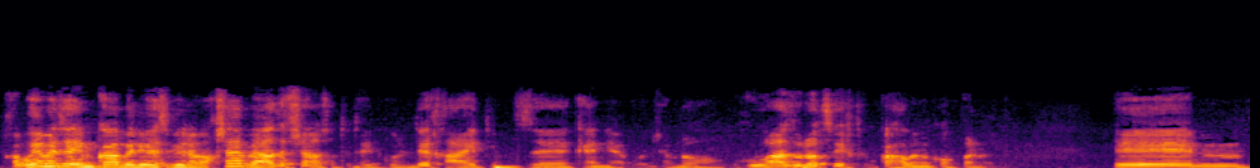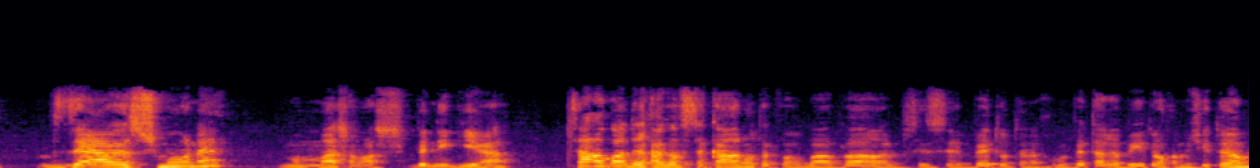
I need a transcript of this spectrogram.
מחברים את זה עם כבל USB למחשב ואז אפשר לעשות את העדכונים, דרך האייטים, זה כן יעבוד שם, לא, הוא, אז הוא לא צריך כל כך הרבה מקום פנוי. זה iOS 8, ממש ממש בנגיעה. בסך הכל, דרך אגב, סקרנו אותה כבר בעבר על בסיס בטות, אנחנו בבטא הרביעית או החמישית היום.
